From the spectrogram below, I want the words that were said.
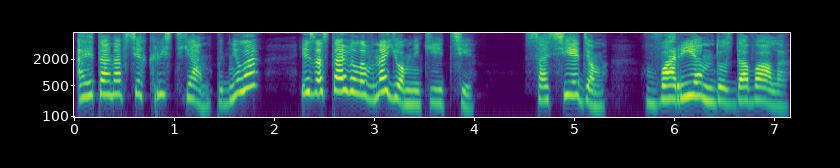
А это она всех крестьян подняла и заставила в наемники идти. Соседям в аренду сдавала.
